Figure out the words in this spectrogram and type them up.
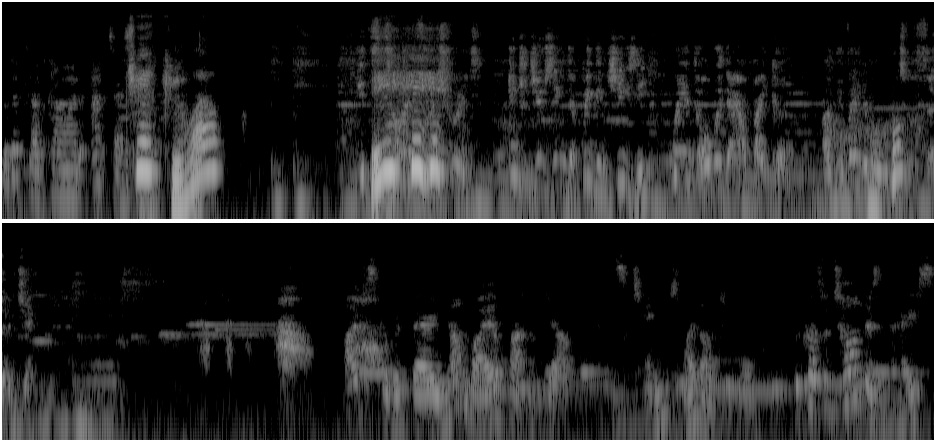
with a club card at Tesco. Check you out. It's time for a treat. Introducing the big and cheesy with or without bacon. Only available until uh-huh. 3rd of January. I discovered Berry non-bio platinum gel. It's changed my laundry game. Because with toddlers in the house,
